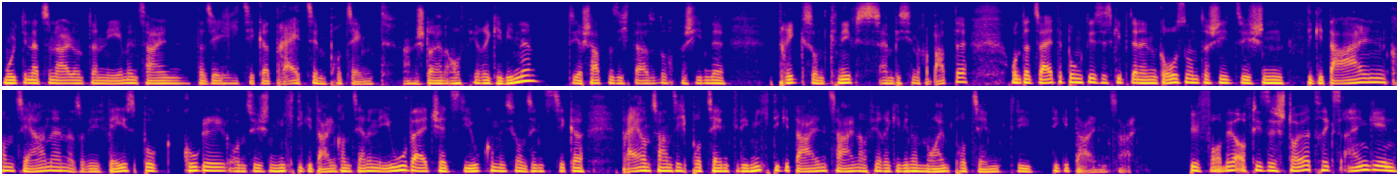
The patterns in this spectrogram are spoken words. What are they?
multinationale Unternehmen zahlen tatsächlich ca. 13 Prozent an Steuern auf ihre Gewinne. Die schaffen sich da also durch verschiedene Tricks und Kniffs ein bisschen Rabatte. Und der zweite Punkt ist, es gibt einen großen Unterschied zwischen digitalen Konzernen, also wie Facebook, Google und zwischen nicht digitalen Konzernen. EU-weit schätzt die EU-Kommission sind es ca. 23 Prozent, die die nicht digitalen zahlen auf ihre Gewinne und 9 Prozent, die digitalen zahlen. Bevor wir auf diese Steuertricks eingehen,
